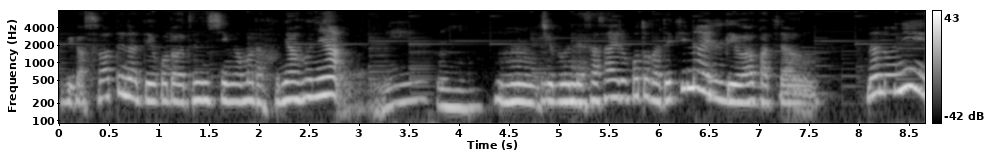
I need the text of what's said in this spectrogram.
首が座ってないっていうことは全身がまだふにゃふにゃ。ね。うん。うん、自分で支えることができないっていう赤ちゃん。なのに、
